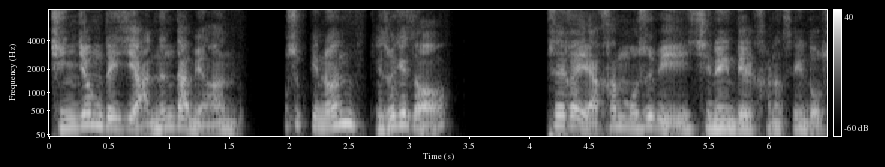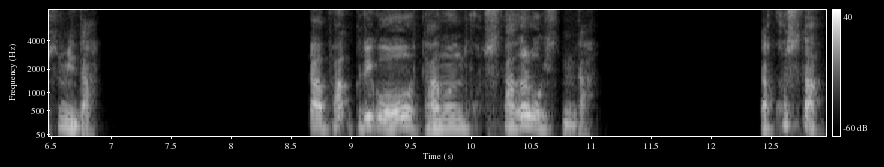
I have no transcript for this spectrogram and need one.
진정되지 않는다면 코스피는 계속해서 추세가 약한 모습이 진행될 가능성이 높습니다. 자, 바- 그리고 다음은 코스닥을 보겠습니다. 자, 코스닥.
